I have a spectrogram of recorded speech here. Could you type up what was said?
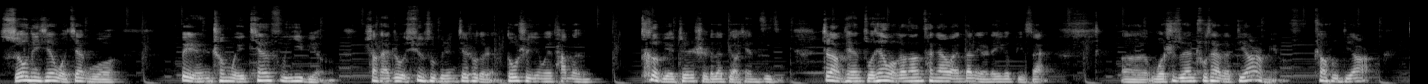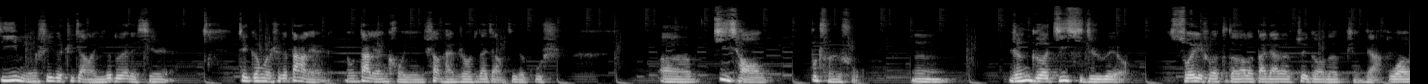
所有那些我见过被人称为天赋异禀，上台之后迅速被人接受的人，都是因为他们特别真实的在表现自己。这两天，昨天我刚刚参加完单立人的一个比赛，呃，我是昨天初赛的第二名，票数第二。第一名是一个只讲了一个多月的新人，这哥们儿是个大连人，用大连口音上台之后就在讲自己的故事，呃，技巧不纯熟，嗯人格极其之 real，所以说他得到了大家的最高的评价。我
